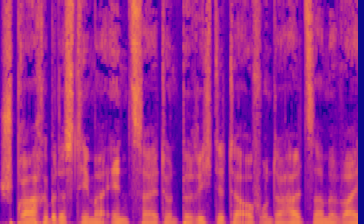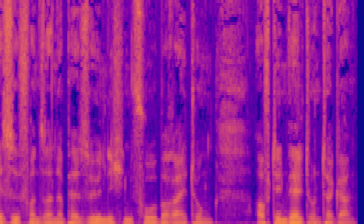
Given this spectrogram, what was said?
sprach über das Thema Endzeit und berichtete auf unterhaltsame Weise von seiner persönlichen Vorbereitung auf den Weltuntergang.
